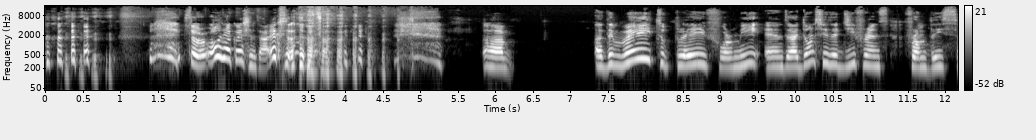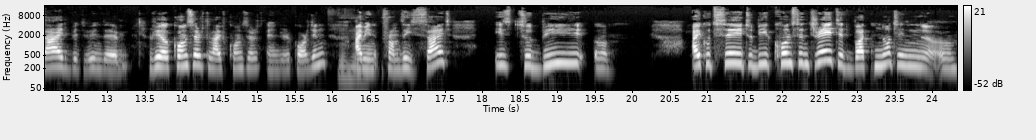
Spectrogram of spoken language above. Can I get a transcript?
so all your questions are excellent. um, uh, the way to play for me, and I don't see the difference from this side between the real concert, live concert, and recording. Mm-hmm. I mean, from this side, is to be uh, I could say to be concentrated, but not in uh,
